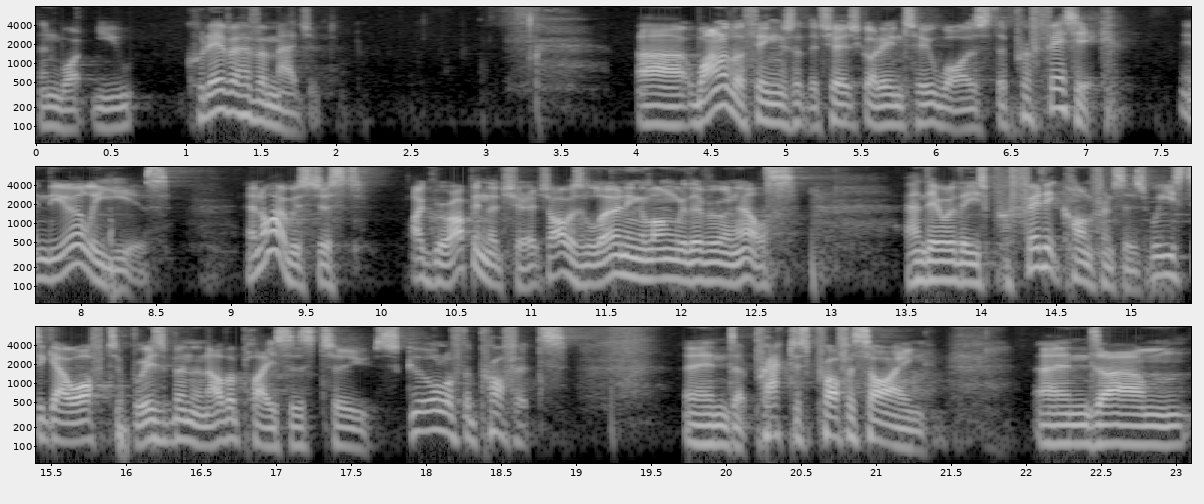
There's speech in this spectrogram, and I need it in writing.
than what you could ever have imagined. Uh, one of the things that the church got into was the prophetic in the early years. And I was just, I grew up in the church, I was learning along with everyone else. And there were these prophetic conferences. We used to go off to Brisbane and other places to School of the Prophets and uh, practice prophesying. And um,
